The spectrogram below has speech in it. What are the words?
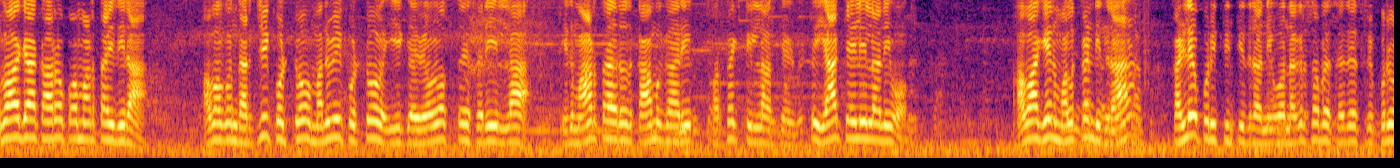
ಇವಾಗ ಯಾಕೆ ಆರೋಪ ಮಾಡ್ತಾ ಇದ್ದೀರಾ? ಅವಾಗ ಒಂದು ಅರ್ಜಿ ಕೊಟ್ಟು, ಮನವಿ ಕೊಟ್ಟು, ಈಗ ವ್ಯವಸ್ಥೆ ಸರಿ ಇಲ್ಲ. ಇದು ಮಾಡ್ತಾ ಇರೋದು ಕಾಮಗಾರಿ ಪರ್ಫೆಕ್ಟ್ ಇಲ್ಲ ಅಂತ ಹೇಳ್ಬಿಟ್ಟು ಯಾಕೆ ಹೇಳಿಲ್ಲ ನೀವು? ಅವಾಗೇನು ಮಲ್ಕೊಂಡಿದ್ರಾ? ಕಳ್ಳೆಪುರಿ ತಿಂತಿದ್ರ ನೀವು ನಗರಸಭೆ ಸದಸ್ಯರಿಬ್ಬರೂ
